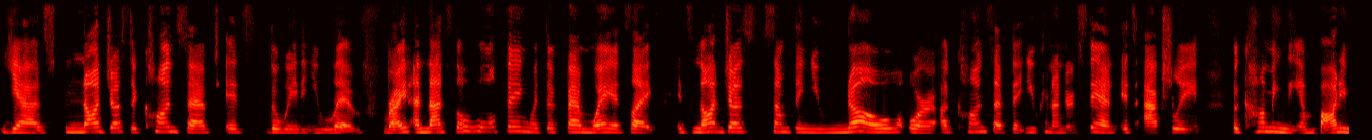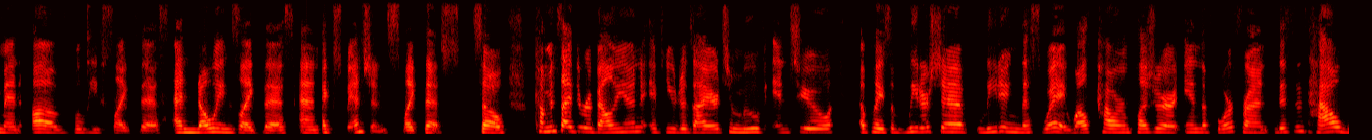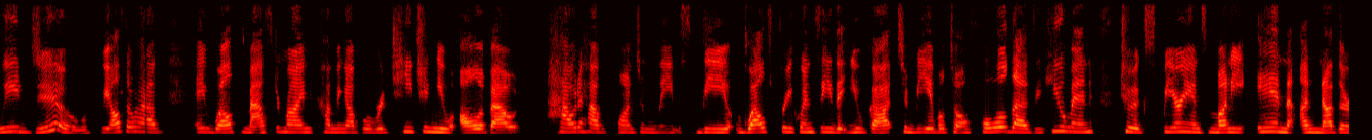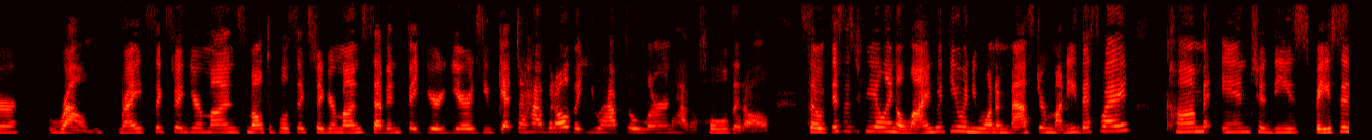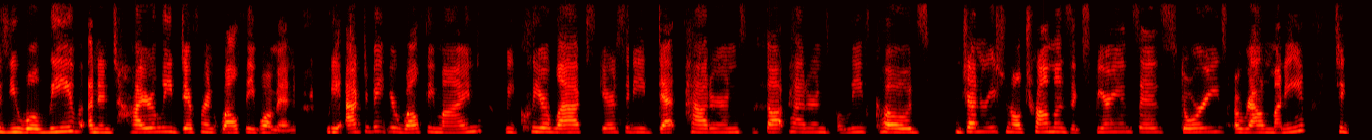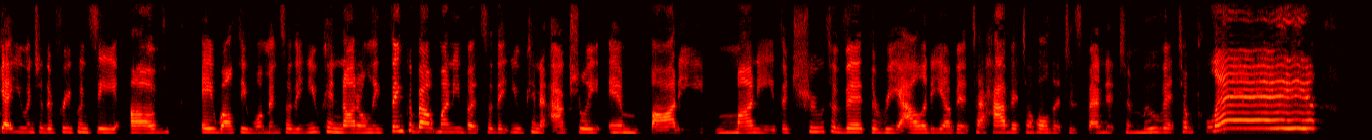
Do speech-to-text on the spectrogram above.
Yes, not just a concept, it's the way that you live, right? And that's the whole thing with the Femme Way. It's like, it's not just something you know or a concept that you can understand. It's actually becoming the embodiment of beliefs like this and knowings like this and expansions like this. So come inside the rebellion if you desire to move into a place of leadership, leading this way, wealth, power, and pleasure in the forefront. This is how we do. We also have a wealth mastermind coming up where we're teaching you all about how to have quantum leaps, the wealth frequency that you've got to be able to hold as a human to experience money in another realm, right? Six figure months, multiple six figure months, seven figure years. You get to have it all, but you have to learn how to hold it all. So, this is feeling aligned with you and you want to master money this way come into these spaces, you will leave an entirely different wealthy woman. We activate your wealthy mind. We clear lack, scarcity, debt patterns, thought patterns, belief codes, generational traumas, experiences, stories around money to get you into the frequency of a wealthy woman so that you can not only think about money, but so that you can actually embody money, the truth of it, the reality of it, to have it, to hold it, to spend it, to move it, to play.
